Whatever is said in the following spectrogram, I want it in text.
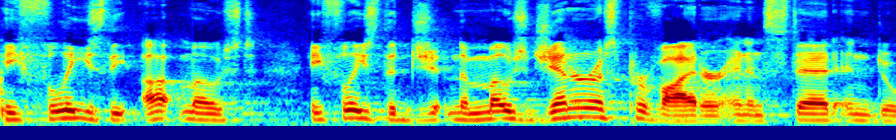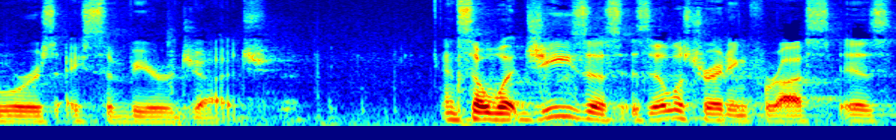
He flees the utmost, he flees the, the most generous provider and instead endures a severe judge. And so, what Jesus is illustrating for us is,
